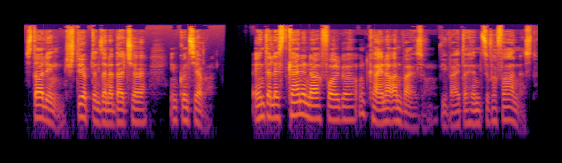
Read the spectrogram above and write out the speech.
Stalin stirbt in seiner Datscha in Kunsjewa. Er hinterlässt keine Nachfolger und keine Anweisung, wie weiterhin zu verfahren ist.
